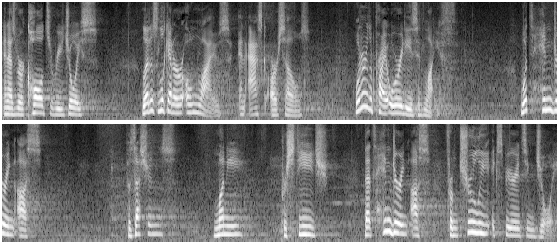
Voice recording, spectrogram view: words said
and as we're called to rejoice, let us look at our own lives and ask ourselves what are the priorities in life? What's hindering us? Possessions, money, prestige, that's hindering us from truly experiencing joy.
